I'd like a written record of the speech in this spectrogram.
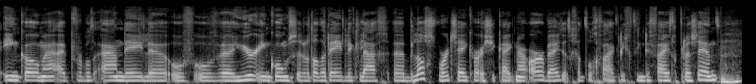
inkomen uit bijvoorbeeld aandelen of, of uh, huurinkomsten, dat dat redelijk laag uh, belast wordt. Zeker als je kijkt naar arbeid, dat gaat toch vaak richting de 50 procent. Mm -hmm.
